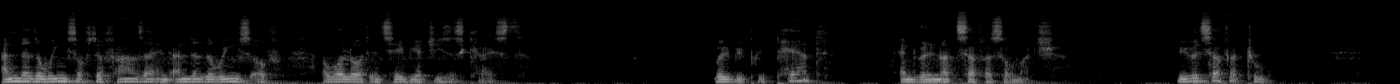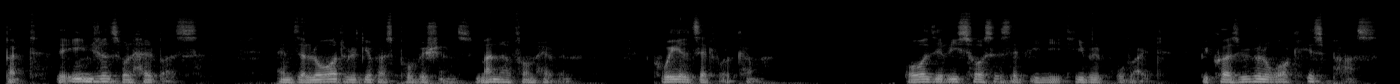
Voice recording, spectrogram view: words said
under the wings of the Father and under the wings of our Lord and Savior Jesus Christ, will be prepared and will not suffer so much. We will suffer too, but the angels will help us, and the Lord will give us provisions, manna from heaven, quails that will come. All the resources that we need, He will provide, because we will walk His path,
